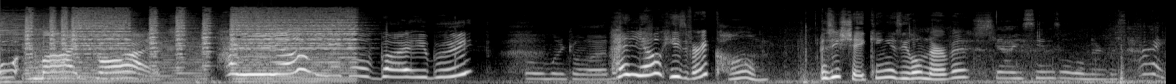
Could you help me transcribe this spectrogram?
Oh my god. Hello, little baby. Oh my god. Hello, he's very calm. Is he shaking? Is he a little nervous? Yeah, he seems a little nervous. Hi.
